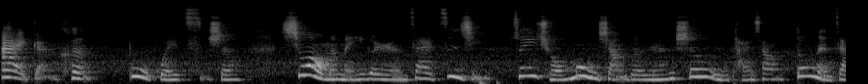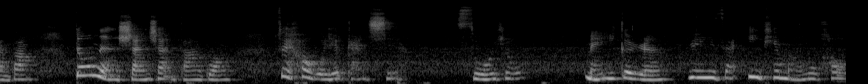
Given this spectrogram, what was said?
爱敢恨，不悔此生。希望我们每一个人在自己追求梦想的人生舞台上都能绽放，都能闪闪发光。最后，我也感谢所有每一个人愿意在一天忙碌后，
